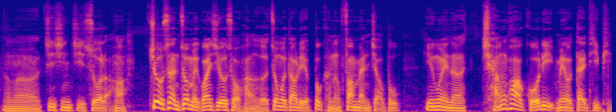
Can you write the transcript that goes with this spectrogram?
那么基辛格说了哈，就算中美关系有所缓和，中国道理也不可能放慢脚步。因为呢，强化国力没有代替品，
